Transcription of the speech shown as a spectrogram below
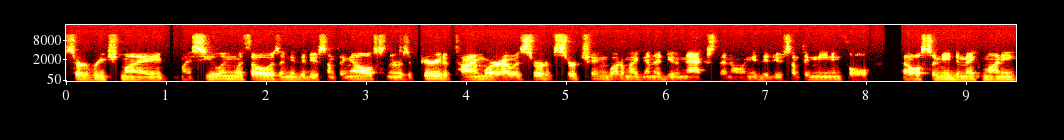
sort of reached my my ceiling with those. I need to do something else. And there was a period of time where I was sort of searching, what am I going to do next? I know I need to do something meaningful. I also need to make money.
